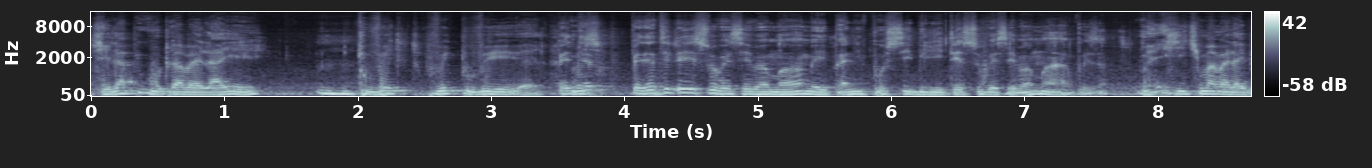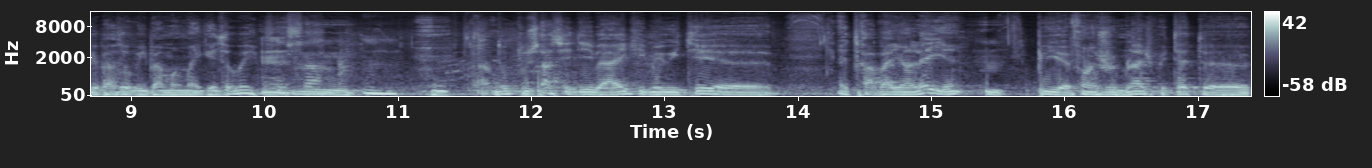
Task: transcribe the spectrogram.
C'est là que vous travaillez là. et Trouver, trouver, trouver. euh, Peut-être peut-être il a sauvé ses mamans, mais il n'y a pas une possibilité de sauver ses mamans à présent. mais si tu m'as mal, il ne peut pas sauver, pas maman qui est. C'est ça. Donc tout ça, c'est des bails qui méritaient euh, un travail en l'air. Hein. Puis, euh, faire un jumelage, peut-être, euh,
